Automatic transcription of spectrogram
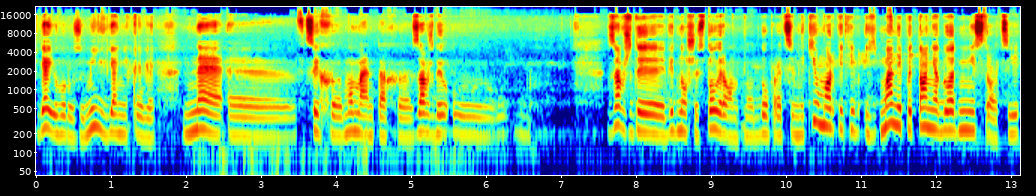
Я його розумію. Я ніколи не в цих моментах завжди. Завжди відношусь толерантно до працівників маркетів. В мене питання до адміністрації.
